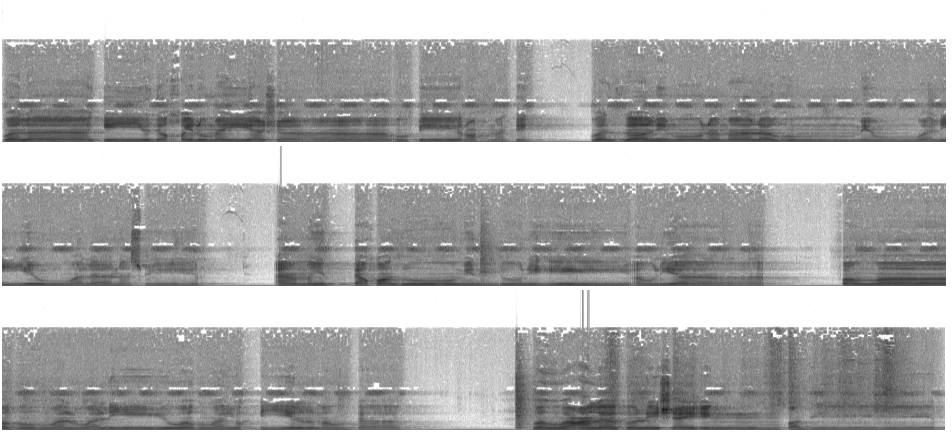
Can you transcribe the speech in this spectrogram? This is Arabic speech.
ولكن يدخل من يشاء في رحمته. والظالمون ما لهم من ولي ولا نصير. أم اتخذوا من دونه أولياء؟ فالله هو الولي وهو يحيي الموتى وهو على كل شيء قدير.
